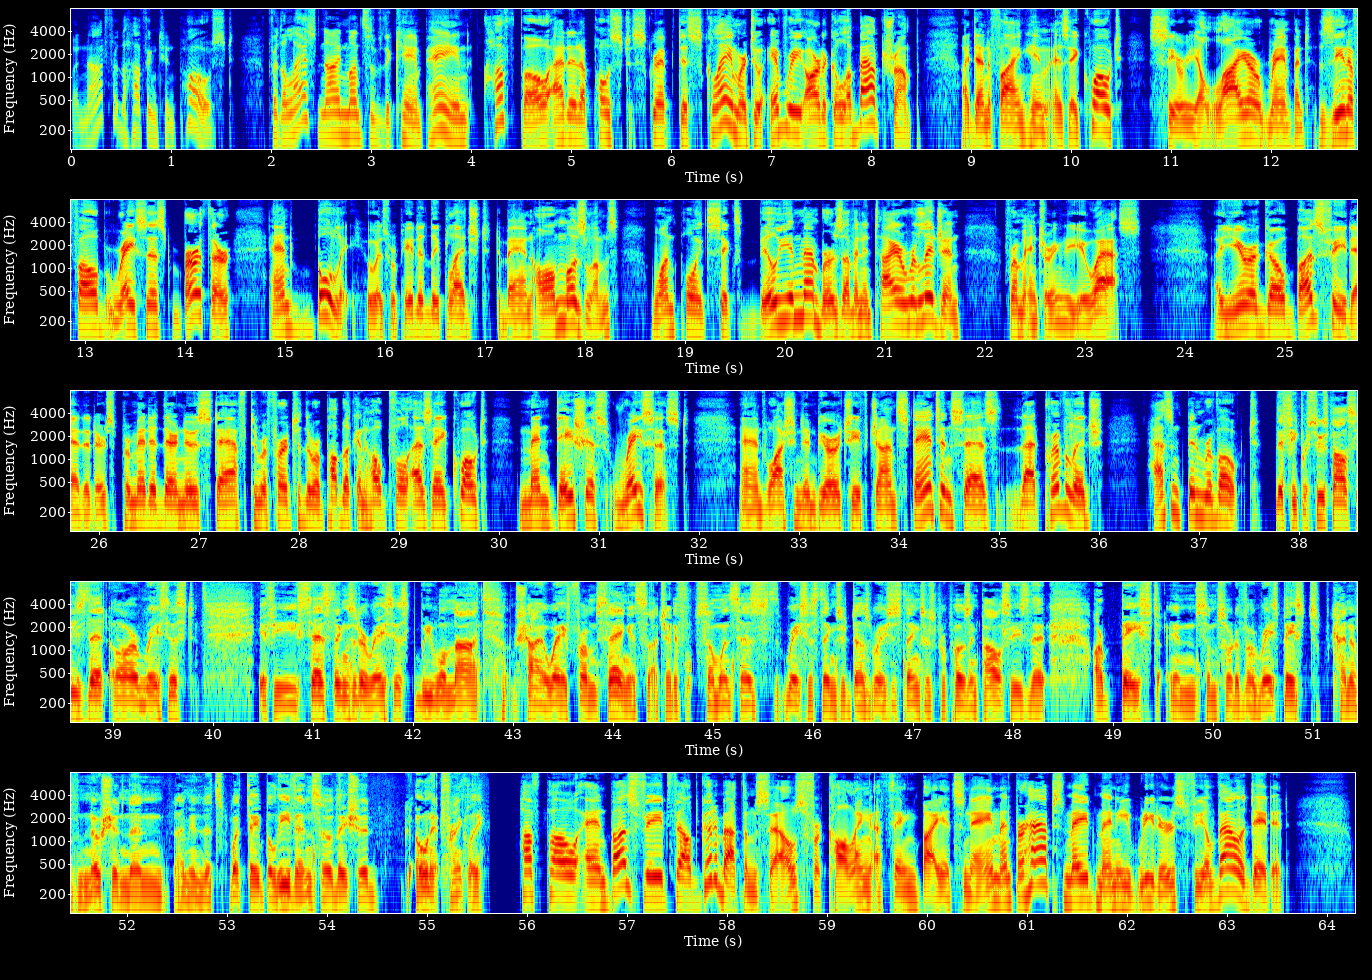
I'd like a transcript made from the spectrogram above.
but not for the Huffington Post. For the last nine months of the campaign, HuffPo added a postscript disclaimer to every article about Trump, identifying him as a quote, serial liar, rampant xenophobe, racist, birther, and bully who has repeatedly pledged to ban all Muslims, 1.6 billion members of an entire religion, from entering the U.S. A year ago, BuzzFeed editors permitted their news staff to refer to the Republican hopeful as a, quote, mendacious racist. And Washington Bureau Chief John Stanton says that privilege hasn't been revoked. If he pursues policies that are racist, if he says things that are racist, we will not shy away from saying as such. And if someone says racist things or does racist things or is proposing policies that are based in some sort of a race based kind of notion, then, I mean, that's what they believe in, so they should own it, frankly. HuffPo and BuzzFeed felt good about themselves for calling a thing by its name and perhaps made many readers feel validated.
